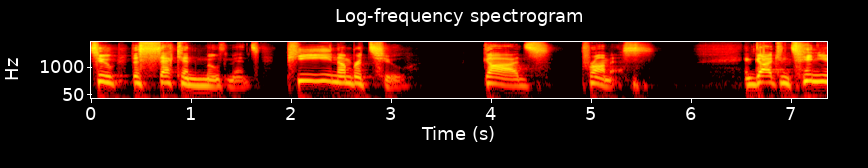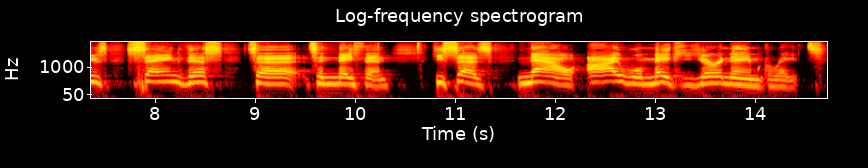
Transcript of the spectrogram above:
to the second movement, P number two God's promise. And God continues saying this to, to Nathan. He says, now I will make your name great,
